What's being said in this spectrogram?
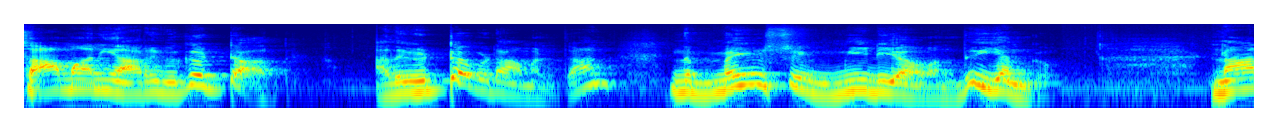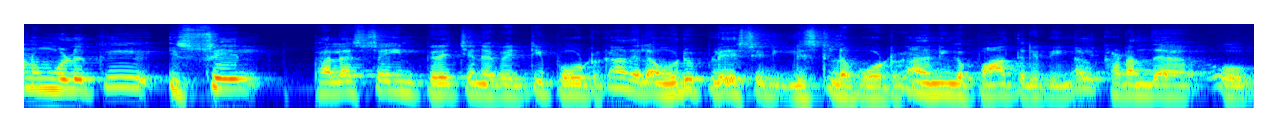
சாமானிய அறிவுக்கு எட்டாது அது எட்ட விடாமல் தான் இந்த மெயின் ஸ்ட்ரீம் மீடியா வந்து இயங்கும். நான் உங்களுக்கு இஸ்ரேல் பலஸ்டைன் பிரச்சனை பற்றி போட்டிருக்கேன். அதில் ஒரு பிளேஸ் லிஸ்ட்டில் போட்டிருக்கேன். அதை நீங்கள் பார்த்துருப்பீங்க. கடந்த ஓ-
